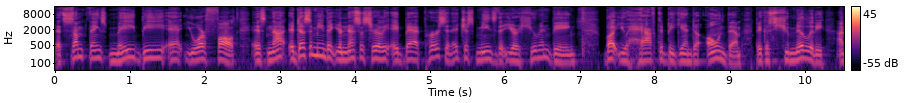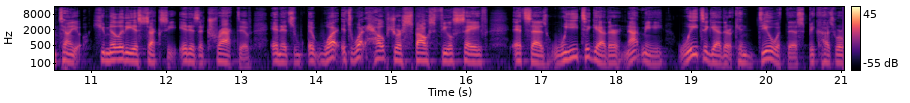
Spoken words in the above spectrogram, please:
that some things may be at your fault. It's not it doesn't mean that you're necessarily a bad person. It just means that you're a human being, but you have to begin to own them because humility, I'm telling you, humility is sexy. It is attractive and it's it, what it's what helps your spouse feel safe. It says we together, not me, we together can deal with this because we're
